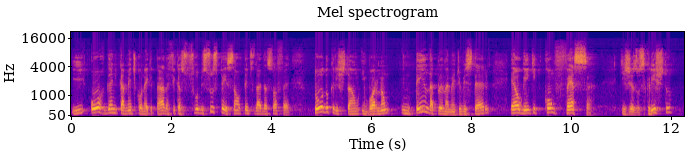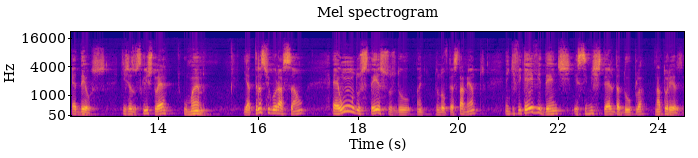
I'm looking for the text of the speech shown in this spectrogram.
e organicamente conectada, fica sob suspeição a autenticidade da sua fé. Todo cristão, embora não entenda plenamente o mistério, é alguém que confessa que Jesus Cristo é Deus, que Jesus Cristo é humano. E a transfiguração é um dos textos do, do Novo Testamento em que fica evidente esse mistério da dupla natureza.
